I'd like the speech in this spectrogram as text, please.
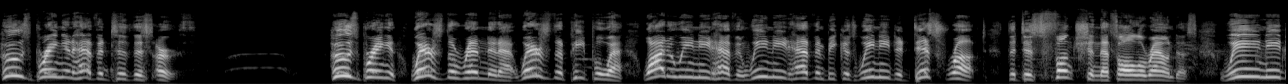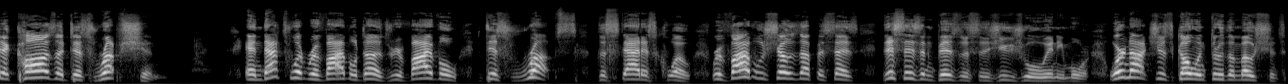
Who's bringing heaven to this earth? Who's bringing, where's the remnant at? Where's the people at? Why do we need heaven? We need heaven because we need to disrupt the dysfunction that's all around us. We need to cause a disruption. And that's what revival does. Revival disrupts the status quo. Revival shows up and says, This isn't business as usual anymore. We're not just going through the motions.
